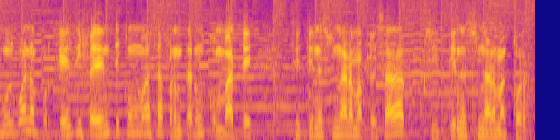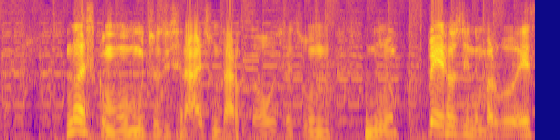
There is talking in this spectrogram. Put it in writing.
muy bueno porque es diferente cómo vas a afrontar un combate si tienes un arma pesada, si tienes un arma corta. No es como muchos dicen, ah, es un Dark Souls, es un niño, pero sin embargo es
